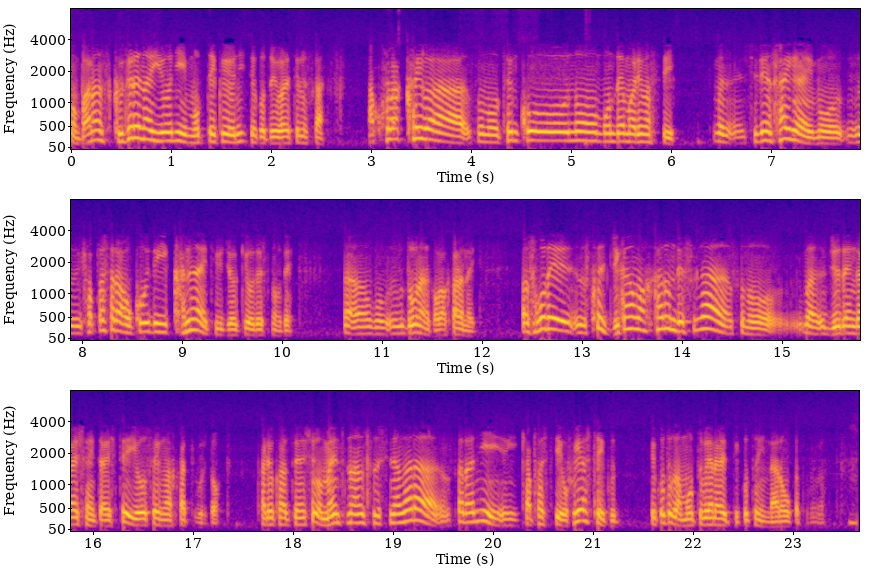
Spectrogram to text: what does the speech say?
バランス崩れないように持っていくようにということを言われてるんですが、あこればっかりはその天候の問題もありますし、まあ、自然災害もひょっとしたら起こりかねないという状況ですので、あのどうなるかわからない。まあ、そこで少し時間はかかるんですが、そのまあ、充電会社に対して要請がかかってくると、火力発電所をメンテナンスしながら、さらにキャパシティを増やしていくということが求められるということになろうかと思います。うん、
